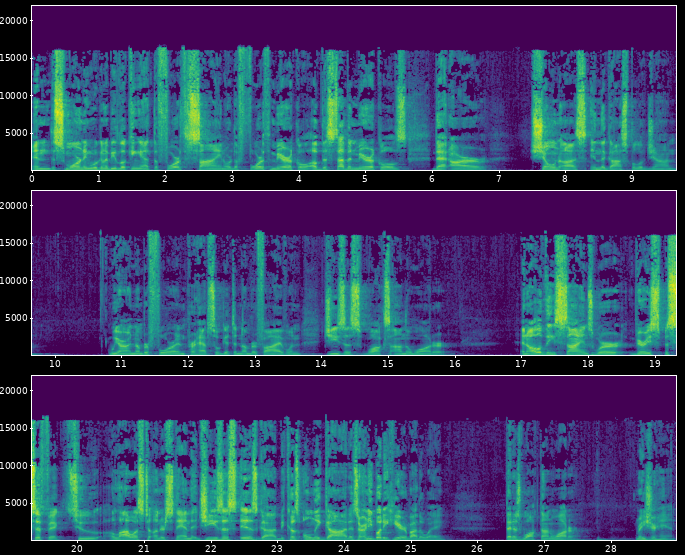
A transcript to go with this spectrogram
and this morning we're going to be looking at the fourth sign or the fourth miracle of the seven miracles that are shown us in the Gospel of John. We are on number four, and perhaps we'll get to number five when Jesus walks on the water. And all of these signs were very specific to allow us to understand that Jesus is God, because only God, is there anybody here, by the way, that has walked on water? Raise your hand.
